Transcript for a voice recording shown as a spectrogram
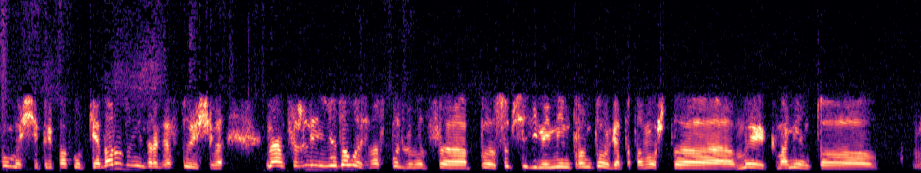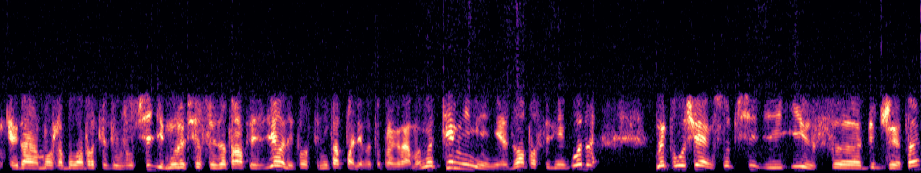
помощи при покупке оборудования дорогостоящего. Нам, к сожалению, не удалось воспользоваться субсидиями Минпромторга, потому что мы к моменту когда можно было обратиться к субсидии, мы уже все свои затраты сделали, просто не попали в эту программу. Но, тем не менее, два последних года мы получаем субсидии из э, бюджета,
